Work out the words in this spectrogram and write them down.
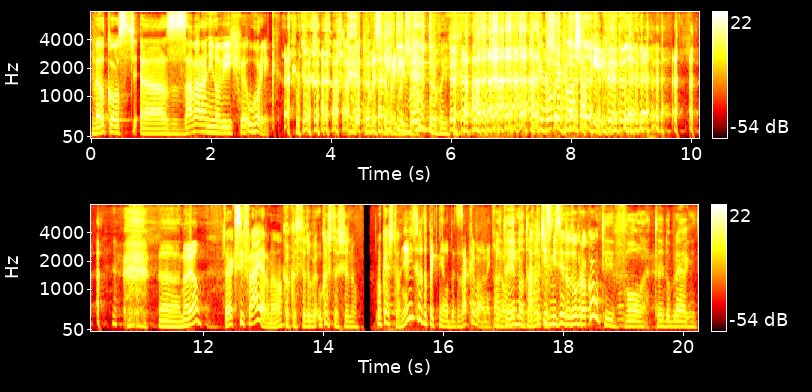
veľkosť uh, zavaraninových uhoriek. Dobre si to Takých približil. dvoulitrových. Také dobré kvašaky. Uh, no jo. Tak si frajer, no. Kokos, to je dobré. Ukaž to ešte jednou. Ukáž to. Nevyzerá to pekne, lebo je to zakrvavené. Ale to je jedno. Tá A to ti zmizne do dvoch rokov? Ty vole, to je dobré jak nic.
